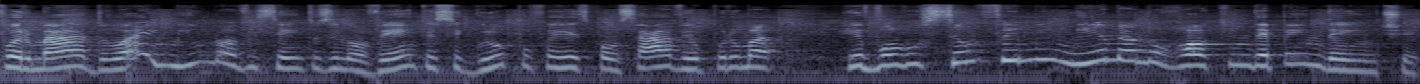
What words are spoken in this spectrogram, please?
Formado lá em 1990, esse grupo foi responsável por uma revolução feminina no rock independente,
